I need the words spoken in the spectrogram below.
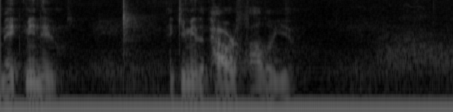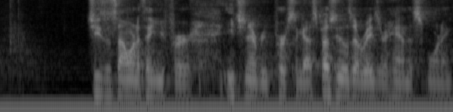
make me new, and give me the power to follow you. Jesus, I want to thank you for each and every person, God, especially those that raised their hand this morning.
